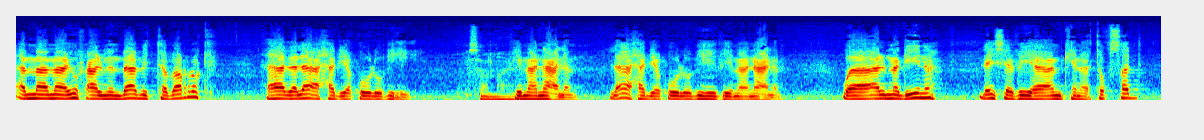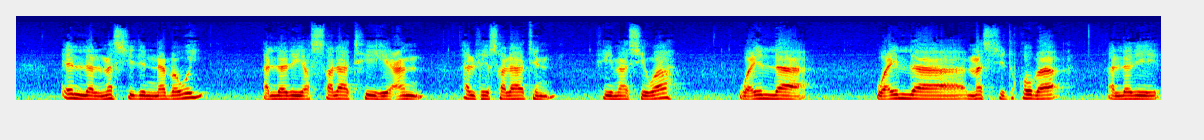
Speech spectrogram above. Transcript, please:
أما ما يفعل من باب التبرك فهذا لا أحد يقول به فيما نعلم لا أحد يقول به فيما نعلم. والمدينة ليس فيها أمكنة تقصد إلا المسجد النبوي الذي الصلاة فيه عن ألف صلاة فيما سواه وإلا وإلا مسجد قباء الذي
